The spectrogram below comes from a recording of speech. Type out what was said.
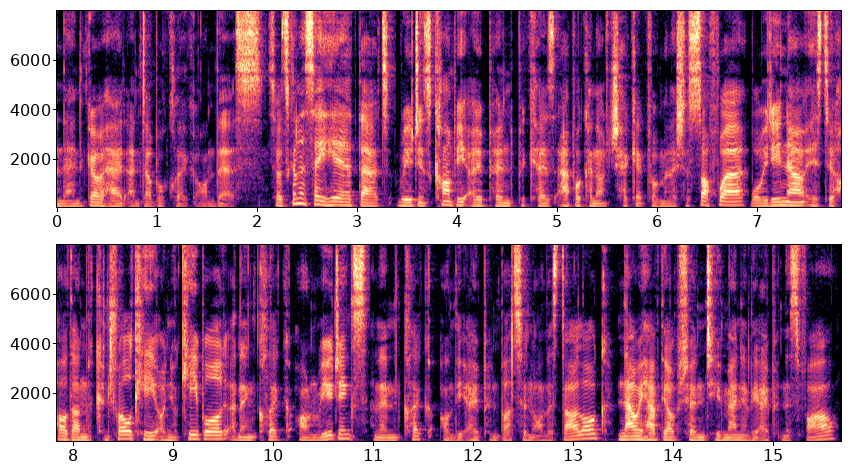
and then go ahead and double click on this. So it's going to say here that Ryujinx can't be opened because Apple cannot check it for malicious software. What we do now is to hold down the control key on your keyboard and then click on Ryujinx and then click on the open button on this dialog. Now we have the option to manually open this file.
